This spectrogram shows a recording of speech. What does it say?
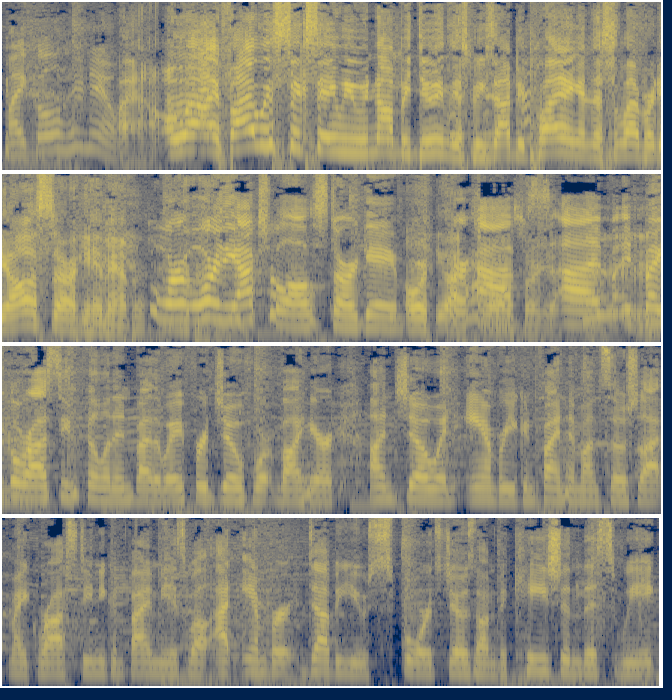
Michael, who knew? Oh, well, if I was six eight, we would not be doing this because I'd be playing in the Celebrity All Star Game, Amber. or, or the actual All Star game, Or the perhaps. All-Star game. Uh, Michael Rothstein filling in, by the way, for Joe Fortenbaugh here on Joe and Amber. You can find him on social at Mike Rothstein. You can find me as well at Amber W Sports. Joe's on vacation this week.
